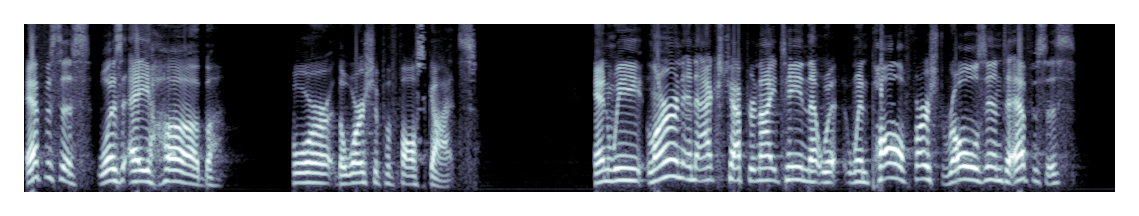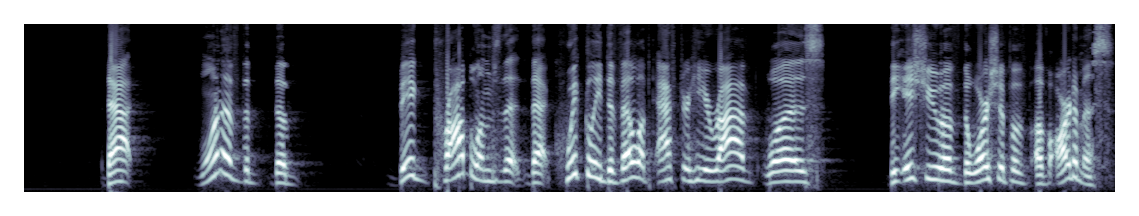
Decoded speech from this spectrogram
Ephesus was a hub for the worship of false gods. And we learn in Acts chapter 19 that when Paul first rolls into Ephesus, that one of the, the big problems that, that quickly developed after he arrived was the issue of the worship of, of Artemis,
